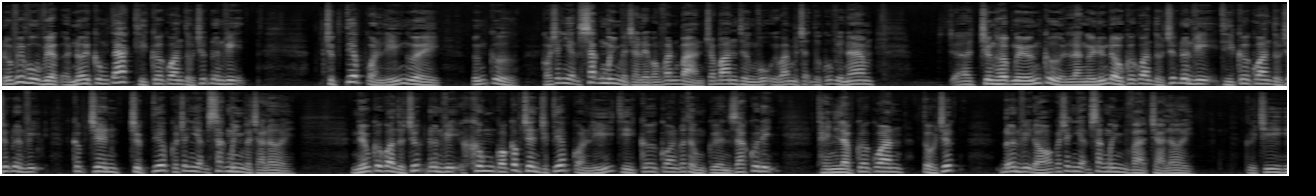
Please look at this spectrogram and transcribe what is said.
Đối với vụ việc ở nơi công tác thì cơ quan tổ chức đơn vị trực tiếp quản lý người ứng cử có trách nhiệm xác minh và trả lời bằng văn bản cho Ban Thường vụ Ủy ban Mặt trận Tổ quốc Việt Nam. Ờ, trường hợp người ứng cử là người đứng đầu cơ quan tổ chức đơn vị thì cơ quan tổ chức đơn vị cấp trên trực tiếp có trách nhiệm xác minh và trả lời. Nếu cơ quan tổ chức đơn vị không có cấp trên trực tiếp quản lý thì cơ quan có thẩm quyền ra quyết định thành lập cơ quan tổ chức đơn vị đó có trách nhiệm xác minh và trả lời cử tri.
